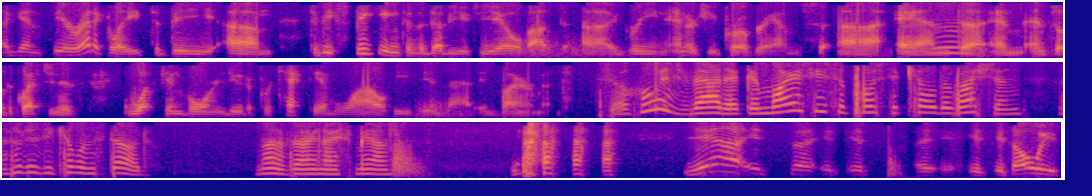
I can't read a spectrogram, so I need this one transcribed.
again theoretically to be um, to be speaking to the WTO about uh, green energy programs, uh, and Mm. uh, and and so the question is. What can Bourne do to protect him while he's in that environment? So, who is Vadik, and why is he supposed to kill the Russian, and who does he kill instead? Not a very nice man. yeah, it's uh, it, it's it, it's always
